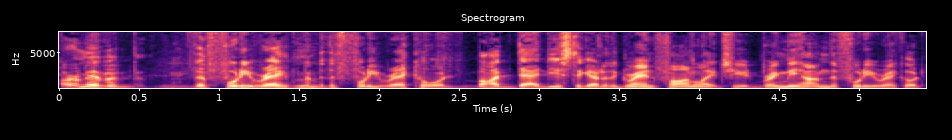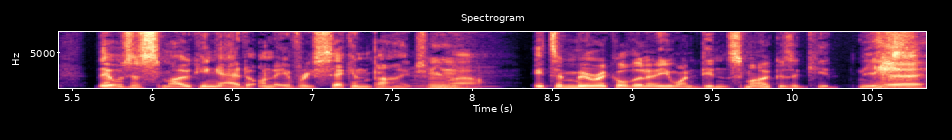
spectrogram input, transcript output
I remember the footy record. Remember the footy record? My dad used to go to the grand final each year. He'd bring me home the footy record. There was a smoking ad on every second page. Wow. It's a miracle that anyone didn't smoke as a kid. yeah.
